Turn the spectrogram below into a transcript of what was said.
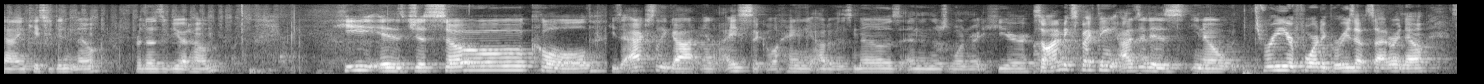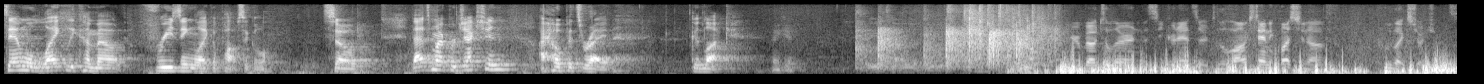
Uh, in case you didn't know, for those of you at home, he is just so cold. He's actually got an icicle hanging out of his nose, and then there's one right here. So I'm expecting, as it is, you know, three or four degrees outside right now, Sam will likely come out freezing like a popsicle. So that's my projection. I hope it's right. Good luck. Thank you. You're about to learn the secret answer to the long-standing question of who likes short shorts.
